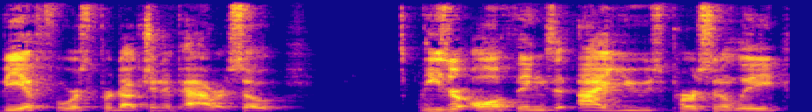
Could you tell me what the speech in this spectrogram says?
via force production and power. So these are all things that I use personally.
